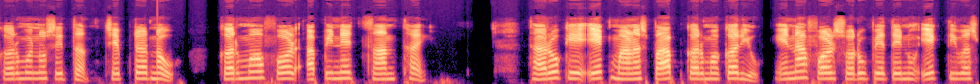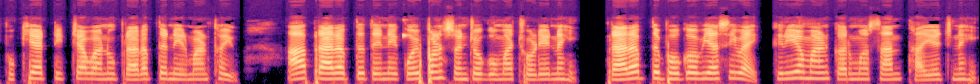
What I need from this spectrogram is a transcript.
કર્મનો સિદ્ધાંત. ચેપ્ટર નવ. કર્મ ફળ આપીને જ શાંત થાય. ધારો કે એક માણસ પાપ કર્મ કર્યું. એના ફળ સ્વરૂપે તેનું એક દિવસ ભૂખ્યા ટીચાવાનું પ્રારબ્ધ નિર્માણ થયું. આ પ્રારબ્ધ તેને કોઈ પણ સંજોગોમાં છોડે નહીં. પ્રારબ્ધ ભોગવ્યા સિવાય ક્રિયમાણ કર્મ શાંત થાય જ નહીં.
